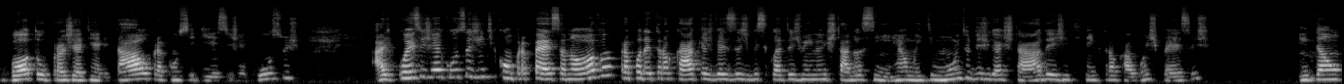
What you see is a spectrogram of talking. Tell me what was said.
bota o projeto em edital para conseguir esses recursos. Com esses recursos, a gente compra peça nova para poder trocar, que às vezes as bicicletas vêm num estado assim, realmente muito desgastado, e a gente tem que trocar algumas peças. Então,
